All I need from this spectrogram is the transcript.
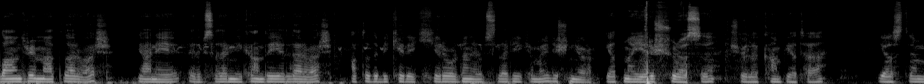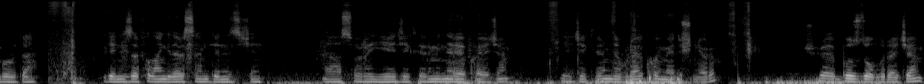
laundry matlar var. Yani elbiselerin yıkandığı yerler var. Haftada bir kere iki kere oradan elbiseleri yıkamayı düşünüyorum. Yatma yeri şurası. Şöyle kamp yatağı. Yastığım burada. Denize falan gidersem deniz için. Daha sonra yiyeceklerimi nereye koyacağım? Yiyeceklerimi de buraya koymayı düşünüyorum. Şuraya buz dolduracağım.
